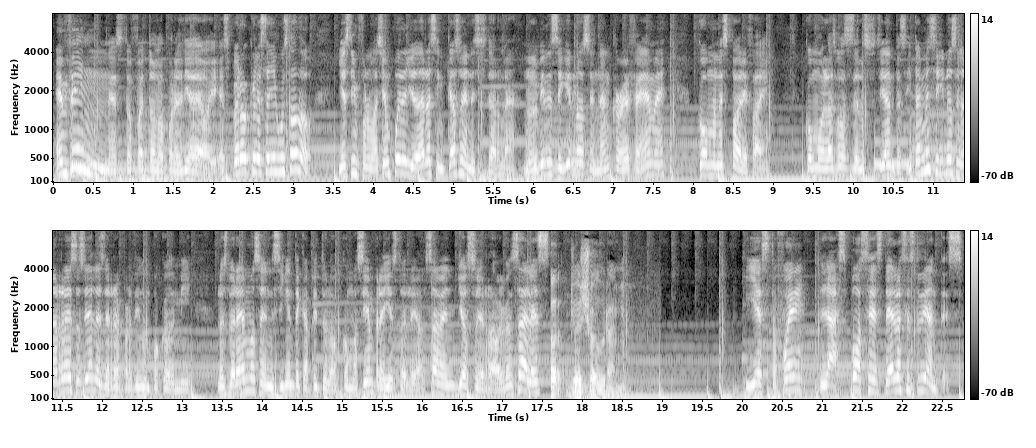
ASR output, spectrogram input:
En fin, esto fue todo por el día de hoy. Espero que les haya gustado y esta información puede ayudarles en caso de necesitarla. No olviden seguirnos en Anchor FM como en Spotify como las voces de los estudiantes. Y también seguirnos en las redes sociales de Repartiendo un poco de mí. Los veremos en el siguiente capítulo. Como siempre, y esto Leo, saben, yo soy Raúl González. Joshua Durán. Y esto fue Las voces de los estudiantes.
